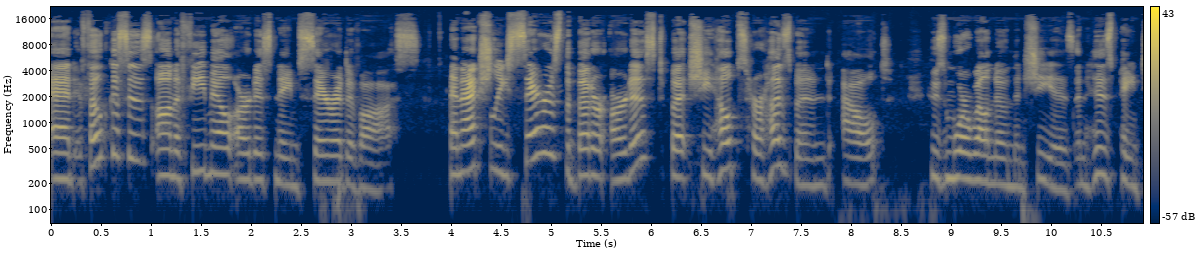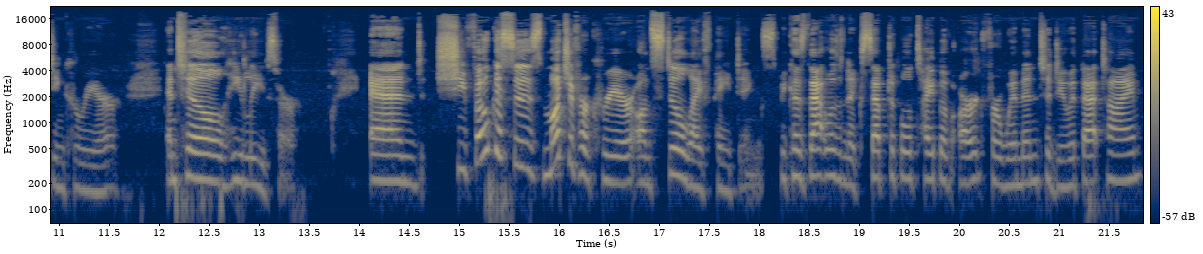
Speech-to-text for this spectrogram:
And it focuses on a female artist named Sara de Vos. And actually, Sara's the better artist, but she helps her husband out, who's more well known than she is, in his painting career until he leaves her. And she focuses much of her career on still life paintings because that was an acceptable type of art for women to do at that time.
